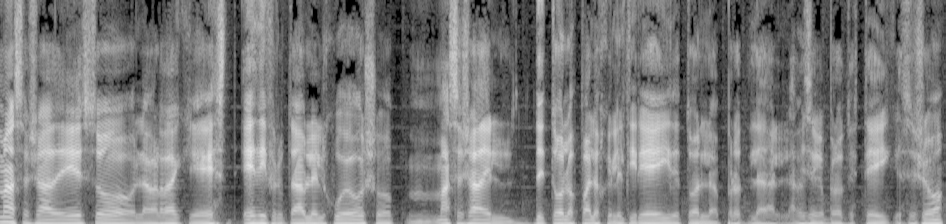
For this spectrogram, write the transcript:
más allá de eso, la verdad que es, es disfrutable el juego. Yo, más allá de todos los palos que le tiré y de todas las la, veces que protesté y qué sé yo,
